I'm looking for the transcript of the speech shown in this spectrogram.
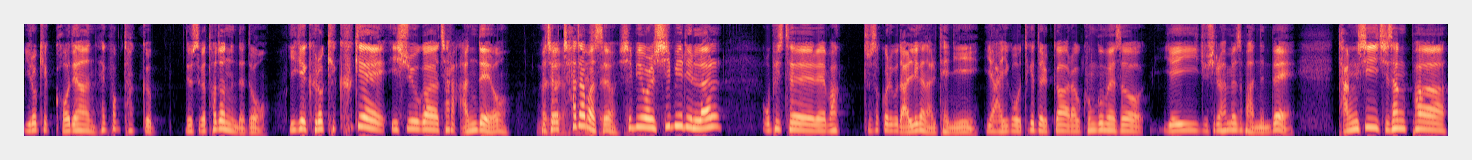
이렇게 거대한 핵폭탄급 뉴스가 터졌는데도 이게 그렇게 크게 이슈가 잘 안 돼요. 맞아요. 제가 안 찾아봤어요. 12월 11일 날 오피스텔에 막 들썩거리고 난리가 날 테니 야 이거 어떻게 될까라고 궁금해서 예의주시를 하면서 봤는데 당시 지상파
